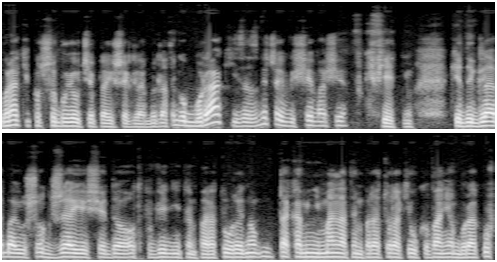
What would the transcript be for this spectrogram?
Buraki potrzebują cieplejszej gleby, dlatego buraki zazwyczaj wysiewa się w kwietniu, kiedy gleba już ogrzeje się do odpowiedniej temperatury. No, taka minimalna temperatura kiełkowania buraków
